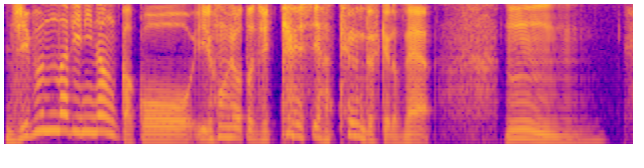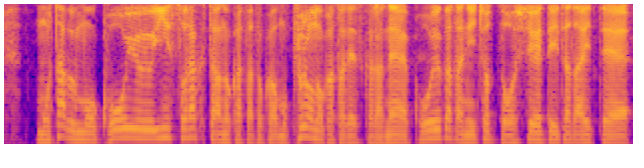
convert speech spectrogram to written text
自分なりになんかこう、いろいろと実験してやってるんですけどね。うん。もう多分もうこういうインストラクターの方とかもうプロの方ですからね、こういう方にちょっと教えていただいて、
